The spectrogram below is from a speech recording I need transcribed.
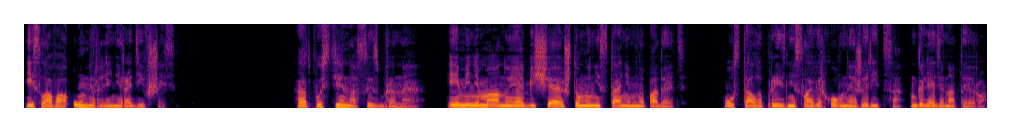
и слова умерли, не родившись. «Отпусти нас, избранная. Именем Ману я обещаю, что мы не станем нападать», устало произнесла верховная жрица, глядя на Теру.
